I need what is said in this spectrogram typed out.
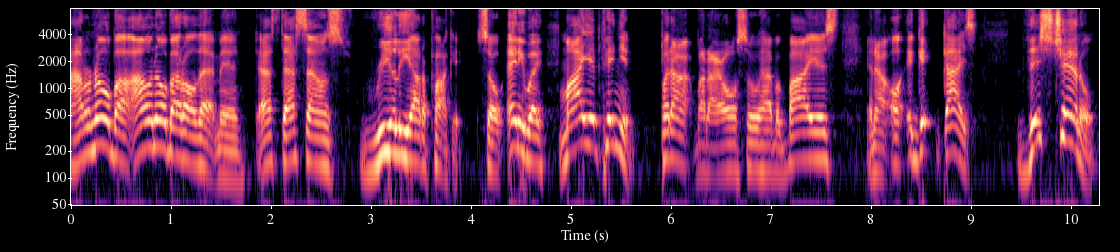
I don't know about I don't know about all that, man. That's that sounds really out of pocket. So anyway, my opinion, but I but I also have a bias, and I oh, guys, this channel,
